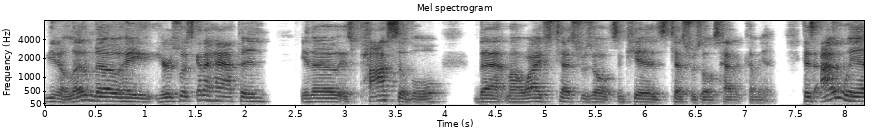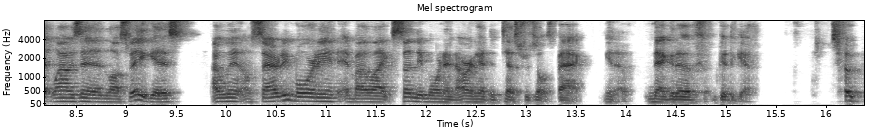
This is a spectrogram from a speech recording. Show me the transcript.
you know let them know hey here's what's going to happen. You know it's possible that my wife's test results and kids test results haven't come in. Because i went when i was in las vegas i went on saturday morning and by like sunday morning i already had the test results back you know negative good to go. So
